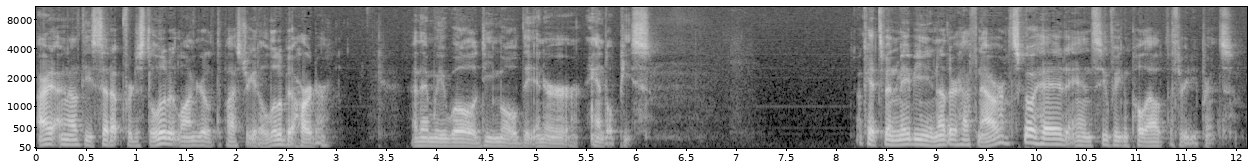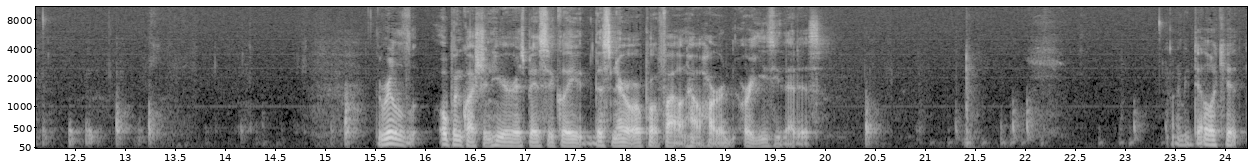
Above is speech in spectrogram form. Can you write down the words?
All right, I'm gonna let these set up for just a little bit longer, let the plaster get a little bit harder, and then we will demold the inner handle piece. Okay, it's been maybe another half an hour. Let's go ahead and see if we can pull out the 3D prints. The real open question here is basically this narrower profile and how hard or easy that is. To be delicate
